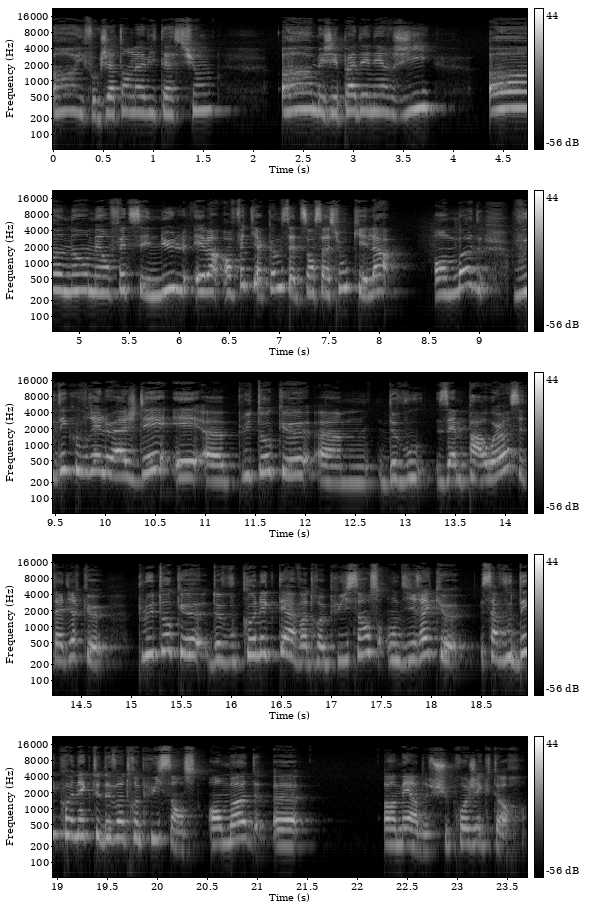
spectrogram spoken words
Oh, il faut que j'attende l'invitation. Oh, mais j'ai pas d'énergie. Oh non, mais en fait c'est nul. Et eh ben en fait, il y a comme cette sensation qui est là en mode vous découvrez le HD et euh, plutôt que euh, de vous empower, c'est-à-dire que plutôt que de vous connecter à votre puissance, on dirait que ça vous déconnecte de votre puissance en mode euh, oh merde, je suis projecteur.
